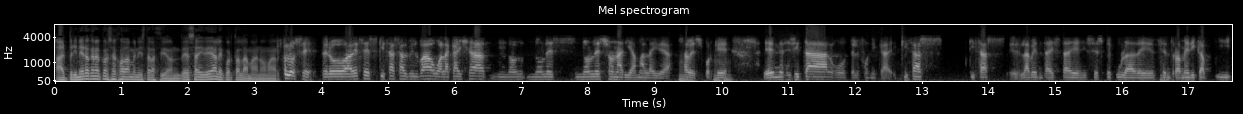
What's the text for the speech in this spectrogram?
Al primero que en el Consejo de Administración de esa idea le cortan la mano, Marco. Lo sé, pero a veces quizás al Bilbao o a la Caixa no, no, les, no les sonaría mal la idea, mm, ¿sabes? Porque mm. eh, necesita algo telefónica. Quizás quizás eh, la venta esta se especula de Centroamérica y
